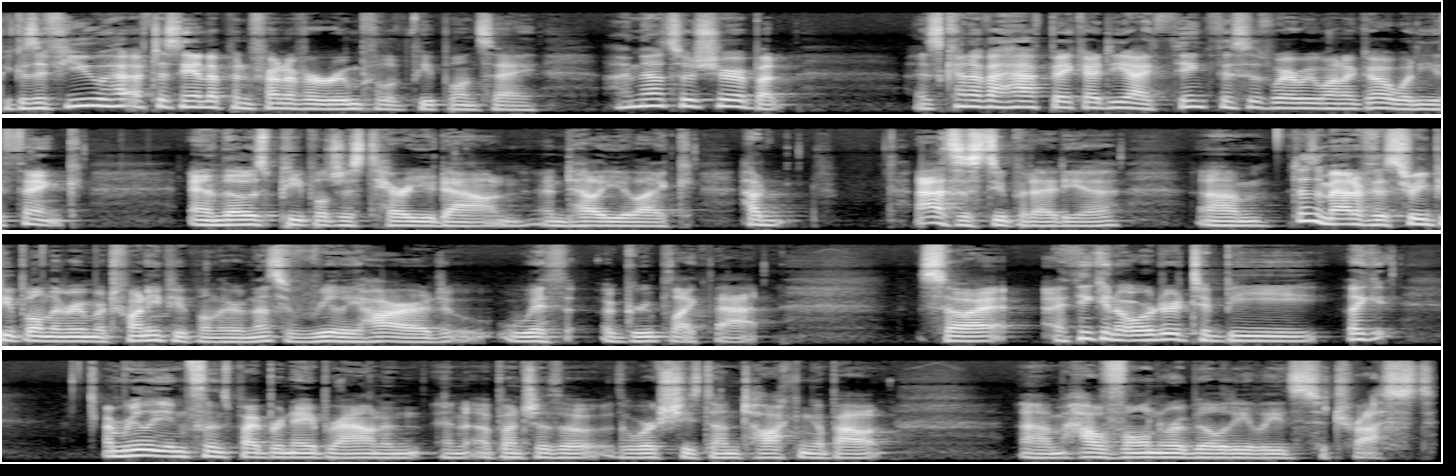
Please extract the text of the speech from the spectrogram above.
Because if you have to stand up in front of a room full of people and say, I'm not so sure, but it's kind of a half baked idea. I think this is where we want to go. What do you think? And those people just tear you down and tell you, like, how that's a stupid idea. Um, it doesn't matter if there's three people in the room or 20 people in the room. That's really hard with a group like that. So I, I think in order to be like, I'm really influenced by Brene Brown and, and a bunch of the, the work she's done talking about um, how vulnerability leads to trust.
